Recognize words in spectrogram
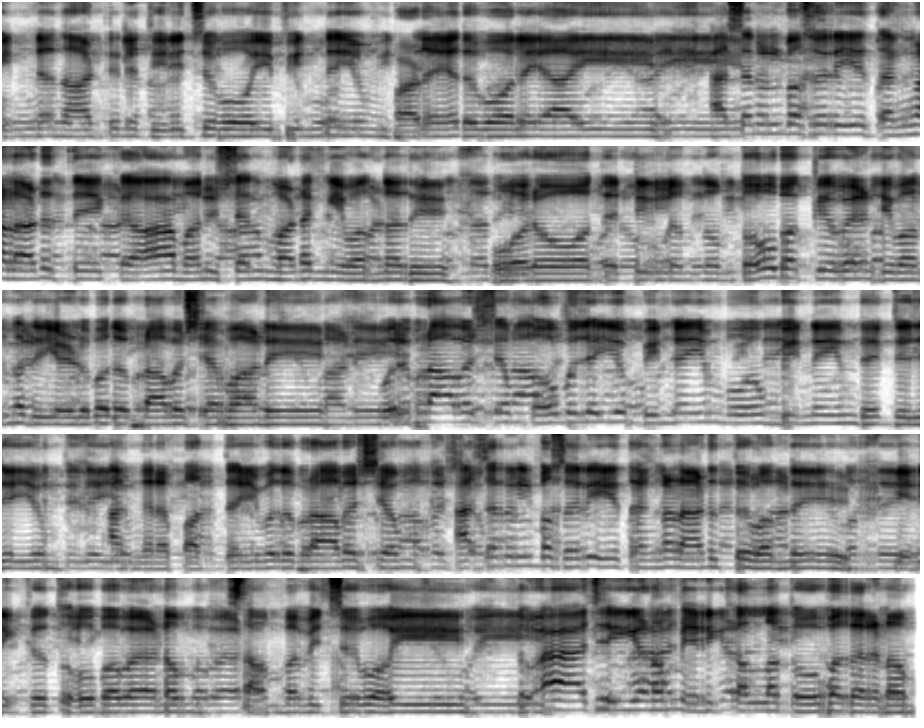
പിന്നെ നാട്ടിൽ തിരിച്ചുപോയി പിന്നെയും പഴയതുപോലെയായി. ഹസനുൽ ബസരി തങ്ങൾ അടുത്തേക്ക് ആ മനുഷ്യൻ മടങ്ങി വന്നത് ഓരോ തെറ്റിൽ നിന്നും തോപക്ക് വേണ്ടി വന്നത് എഴുപത് പ്രാവശ്യമാണ്. ഒരു പ്രാവശ്യം തോപ് ചെയ്യും പിന്നെയും പോവും പിന്നെയും തെറ്റ് ചെയ്യും. അങ്ങനെ പത്തെഴുപത് പ്രാവശ്യം ഹസനുൽ ബസരി തങ്ങൾ അടുത്ത് വന്ന് എനിക്ക് തോപ വേണം സംഭവിച്ചു പോയി. ചെയ്യണം എനിക്കല്ല തോപ തരണം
